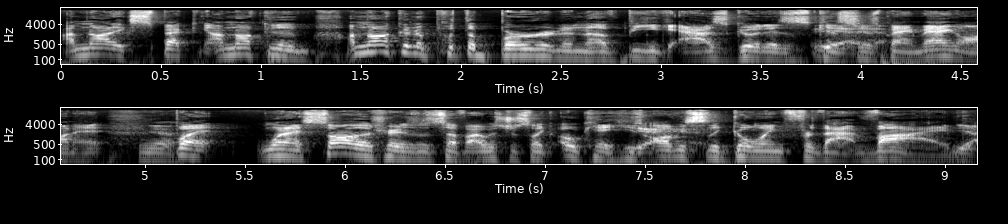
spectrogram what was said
I'm not expecting. I'm not gonna. I'm not gonna put the burden of being as good as Kiss Yeah, Kiss yeah. Bang Bang on it. Yeah. But when I saw the trailers and stuff, I was just like, okay, he's obviously going for that vibe. Yeah.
